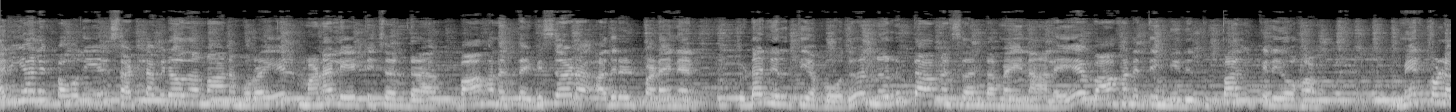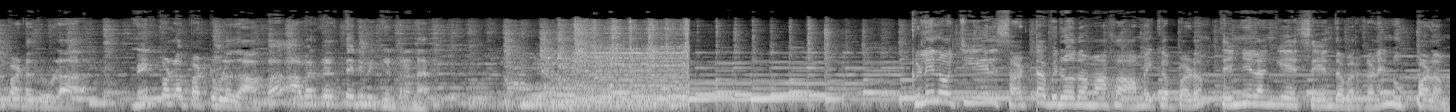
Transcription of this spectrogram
அரியாலை பகுதியில் சட்டவிரோதமான முறையில் மணல் ஏற்றி சென்ற வாகனத்தை விசேட அதிரடிப்படையினர் இடநிறுத்திய போது நிறுத்தாமல் சென்றமையினாலேயே வாகனத்தின் மீது துப்பாக்கி பிரயோகம் மேற்கொள்ளப்பட்டுள்ள மேற்கொள்ளப்பட்டுள்ளதாக அவர்கள் தெரிவிக்கின்றனர். கிளிநொச்சியில் சட்டவிரோதமாக அமைக்கப்படும் தென்னிலங்கையை சேர்ந்தவர்களின் உப்பளம்.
